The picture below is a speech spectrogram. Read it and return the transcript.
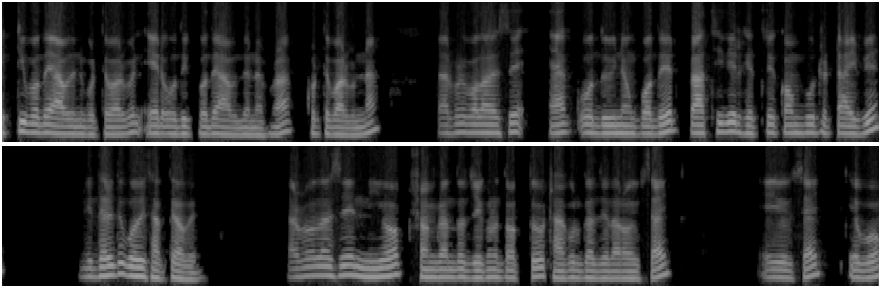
একটি পদে আবেদন করতে পারবেন, এর অধিক পদে আবেদন আপনারা করতে পারবেন না। তারপরে বলা হয়েছে, এক ও দুই নং পদের প্রার্থীদের ক্ষেত্রে কম্পিউটার টাইপে নির্ধারিত গতি থাকতে হবে। তারপর বলা হয়েছে নিয়োগ সংক্রান্ত যে কোনো তথ্য ঠাকুরগাঁ জেলার ওয়েবসাইট এই ওয়েবসাইট এবং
